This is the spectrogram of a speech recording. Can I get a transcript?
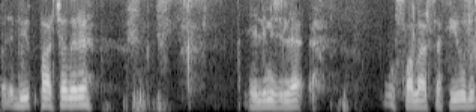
Böyle büyük parçaları elimizle ufalarsak iyi olur.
